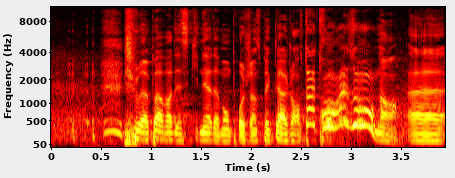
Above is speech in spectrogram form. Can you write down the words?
je voudrais pas avoir des skinheads à mon prochain spectacle, genre t'as trop raison Non. euh,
